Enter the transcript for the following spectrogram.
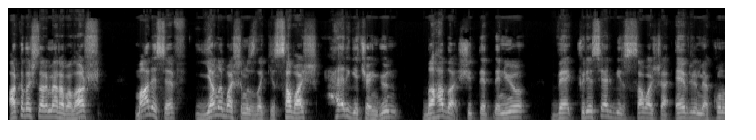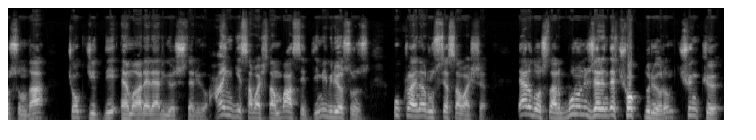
Arkadaşlar merhabalar. Maalesef yanı başımızdaki savaş her geçen gün daha da şiddetleniyor ve küresel bir savaşa evrilme konusunda çok ciddi emareler gösteriyor. Hangi savaştan bahsettiğimi biliyorsunuz. Ukrayna-Rusya savaşı. Değerli dostlar bunun üzerinde çok duruyorum. Çünkü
